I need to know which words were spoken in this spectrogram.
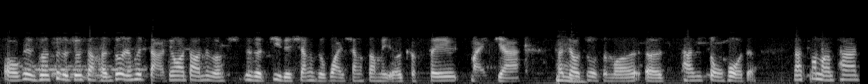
哦，我跟你说，这个就像很多人会打电话到那个那个寄的箱子外箱上面有一个非买家，他叫做什么？呃，他是送货的。那通常他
